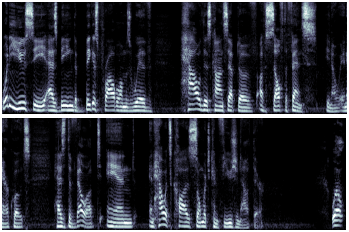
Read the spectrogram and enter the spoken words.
what do you see as being the biggest problems with how this concept of of self defense, you know, in air quotes, has developed and and how it's caused so much confusion out there. Well,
